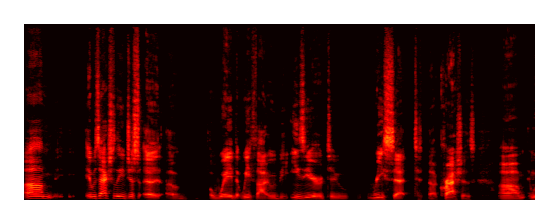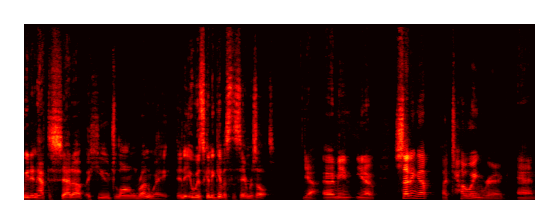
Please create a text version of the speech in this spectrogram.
Um, it was actually just a, a, a way that we thought it would be easier to reset uh, crashes, um, and we didn't have to set up a huge long runway, and it was going to give us the same results. Yeah, I mean, you know, setting up a towing rig and,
